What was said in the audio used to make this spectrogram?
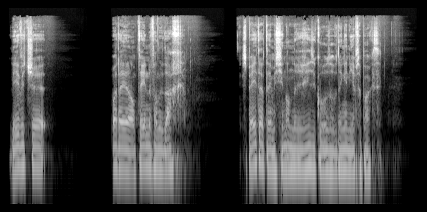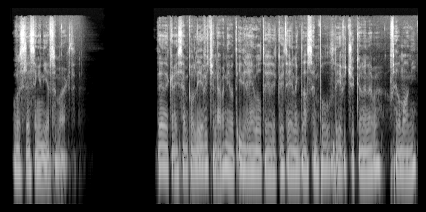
leventje waar je dan op het einde van de dag spijt hebt dat je misschien andere risico's of dingen niet hebt gepakt. Of beslissingen niet hebt gemaakt. Uiteindelijk kan je een simpel leventje hebben, want iedereen wil uiteindelijk dat simpel leventje kunnen hebben, of helemaal niet.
